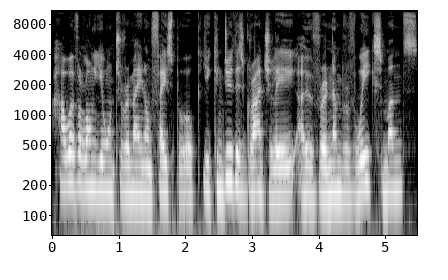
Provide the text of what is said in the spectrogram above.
however long you want to remain on Facebook you can do this gradually over a number of weeks, months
